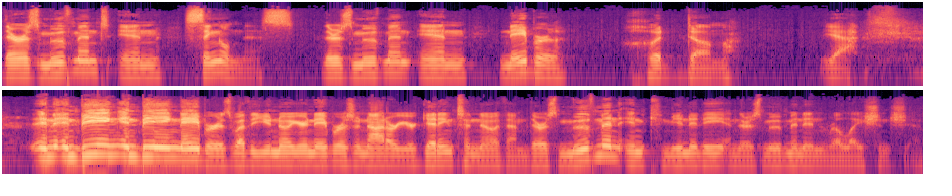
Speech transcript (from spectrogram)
There is movement in singleness. There's movement in neighborhooddom. Yeah in, in, being, in being neighbors, whether you know your neighbors or not, or you're getting to know them, there's movement in community and there's movement in relationship.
